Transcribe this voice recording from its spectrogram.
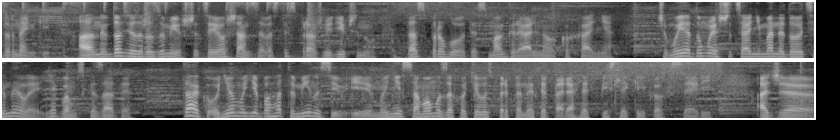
дурненький, але невдовзі зрозумів, що це його шанс завести справжню дівчину та спробувати смак реального кохання. Чому я думаю, що це аніме недооцінили? Як вам сказати? Так, у ньому є багато мінусів, і мені самому захотілося припинити перегляд після кількох серій. Адже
